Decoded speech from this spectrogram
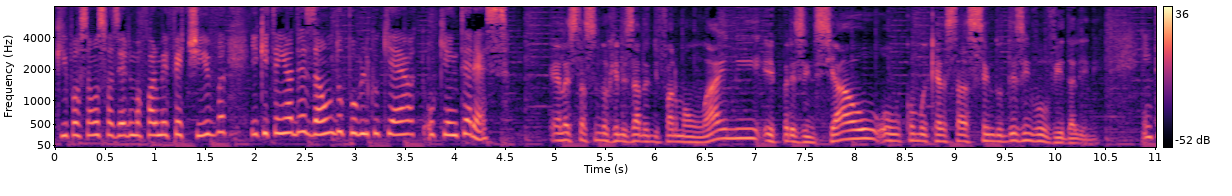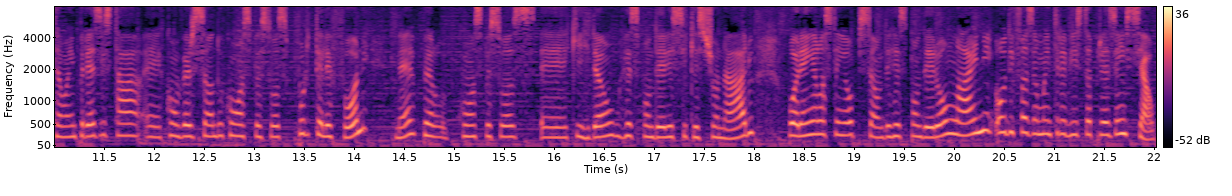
que possamos fazer de uma forma efetiva e que tenha adesão do público que é o que interessa. Ela está sendo realizada de forma online e presencial ou como é que ela está sendo desenvolvida, Aline? Então a empresa está é, conversando com as pessoas por telefone, né, pelo, com as pessoas é, que irão responder esse questionário. Porém elas têm a opção de responder online ou de fazer uma entrevista presencial.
